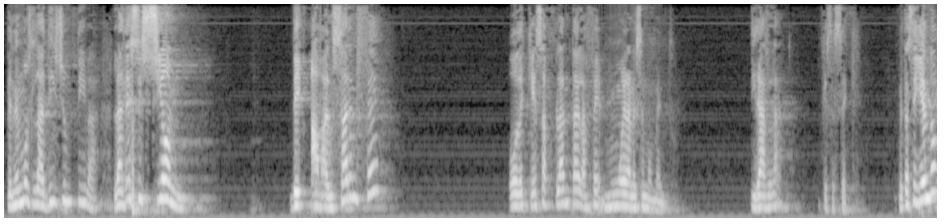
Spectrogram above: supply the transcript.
tenemos la disyuntiva, la decisión de avanzar en fe o de que esa planta de la fe muera en ese momento tirarla y que se seque. ¿Me está siguiendo?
